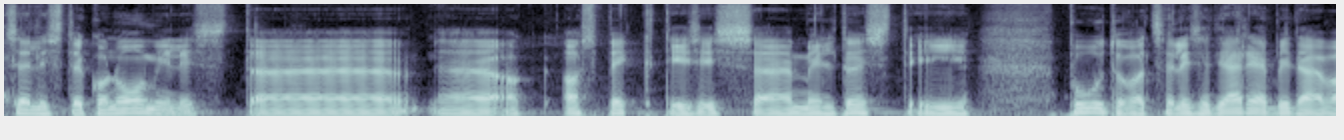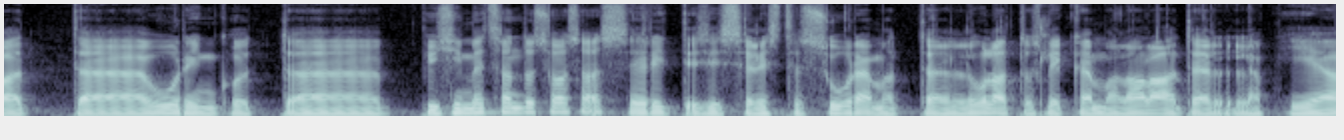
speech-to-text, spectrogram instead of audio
sellist ökonoomilist äh, äh, aspekti, siis äh, meil tõesti puuduvad sellised järjepidevad uuringud püsimetsanduse osas, eriti siis sellistel suurematel, ulatuslikemal aladel. Ja,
